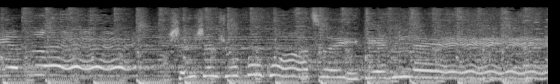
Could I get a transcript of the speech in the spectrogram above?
年嘞。声声祝福挂嘴边嘞，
